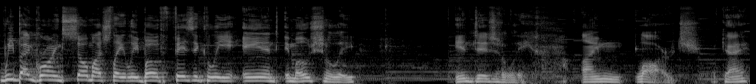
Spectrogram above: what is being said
We've been growing so much lately, both physically and emotionally and digitally. I'm large, okay?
